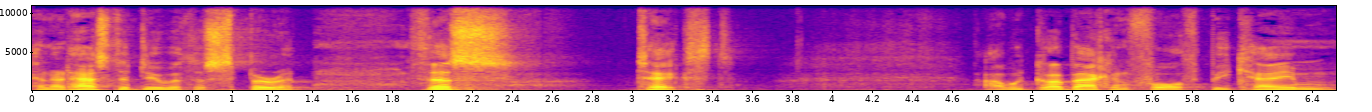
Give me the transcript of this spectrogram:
and it has to do with the Spirit. This text, I would go back and forth, became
